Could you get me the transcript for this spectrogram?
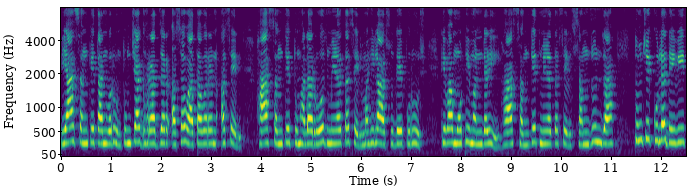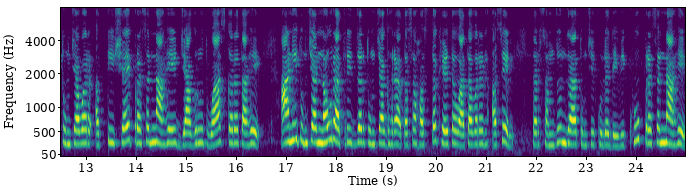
या संकेतांवरून तुमच्या घरात जर असं वातावरण असेल हा संकेत तुम्हाला रोज मिळत असेल. महिला असू दे पुरुष किंवा मोठी मंडळी हा संकेत मिळत असेल. समजून जा तुमची कुलदेवी तुमच्यावर अतिशय प्रसन्न आहे जागृत वास करत आहे. आणि तुमच्या नवरात्रीत जर तुमच्या घरात असं हस्तखेळतं वातावरण असेल तर समजून जा तुमची कुलदेवी खूप प्रसन्न आहे.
